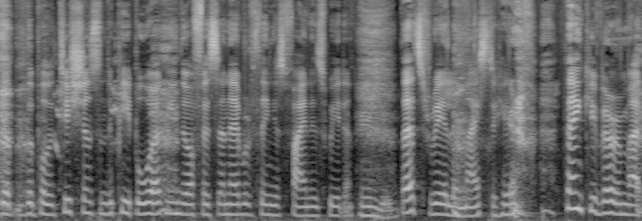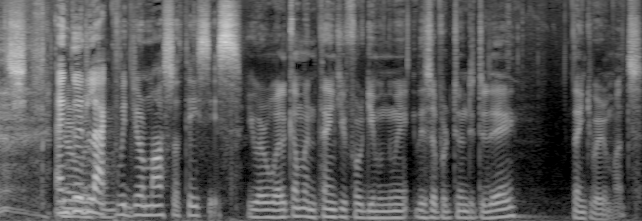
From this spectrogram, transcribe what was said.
the, the politicians and the people working in the office, and everything is fine in Sweden. Indeed. That's really nice to hear. Thank you very much, and You're good luck with your master thesis. You are welcome, and thank you for giving me this opportunity today. Thank you very much.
